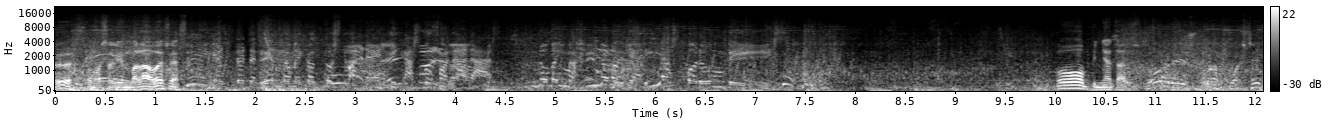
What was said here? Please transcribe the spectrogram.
Uh, como salió embalado ese. Sigue entreteniéndome con tus patéticas bufonadas. No me imagino lo que harías por un bis. Oh, piñatas. Torres bajo asedio.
